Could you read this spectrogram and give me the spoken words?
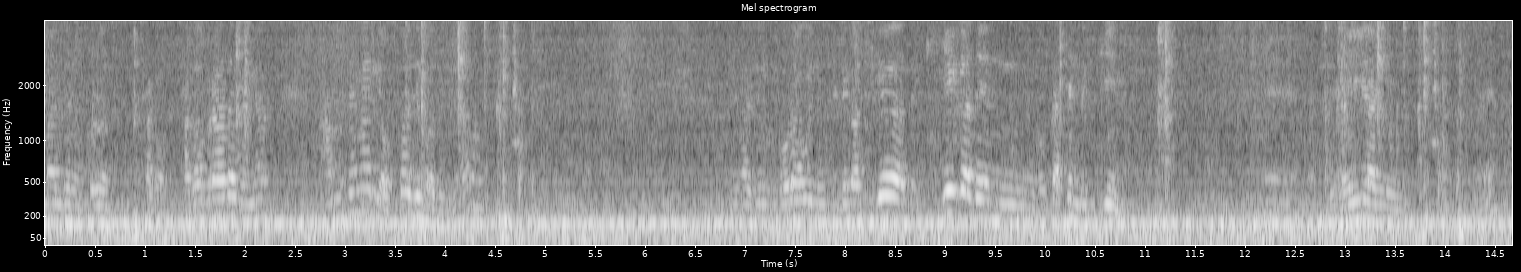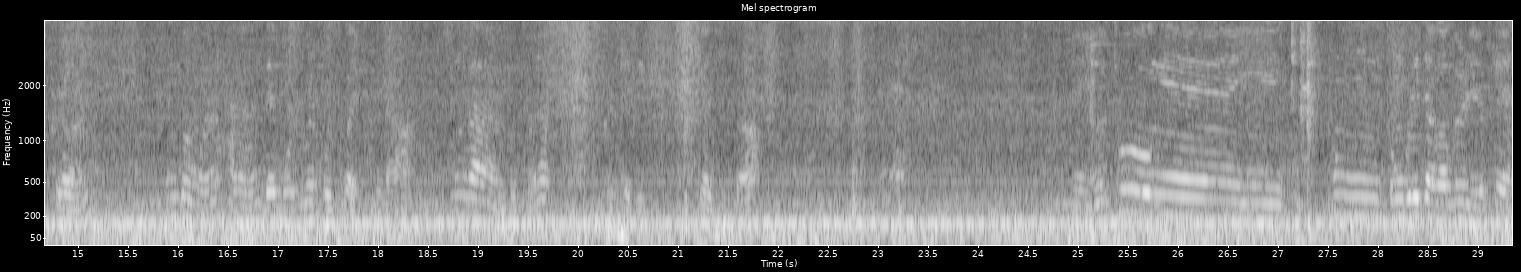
만드는 그런 작업. 작업을 하다 보면 아무 생각이 없어지거든요. 내가 지금 뭘 하고 있는지 내가 기계가, 기계가 된 것 같은 느낌. 네, 마치 AI 네, 그런 행동을 하는 내 모습을 볼 수가 있습니다. 순간부터는 그렇게 느, 느껴지죠. 네. 이 통의 이 통, 동그리 작업을 이렇게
